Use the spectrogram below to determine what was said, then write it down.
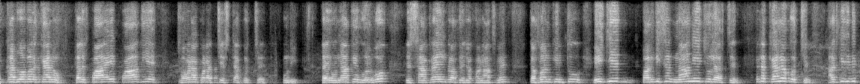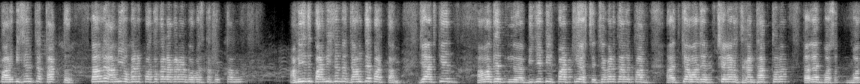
কাঠুয়া পালে কেন? তাহলে পায়ে পা দিয়ে ঝগড়া করার চেষ্টা করছে উনি। তাই ওনাকে বলব যে সাঁকরাইল ব্লকে যখন আসবেন, তখন কিন্তু এই যে পারমিশন না নিয়ে চলে আসছেন, এটা কেন করছেন? আজকে যদি পারমিশনটা থাকতো, তাহলে আমি ওখানে পতাকা লাগানোর ব্যবস্থা করতাম না। আমি যদি পারমিশনটা জানতে পারতাম যে আজকে আমাদের বিজেপির প্রার্থী আসছে সেখানে তাহলে আজকে আমাদের ছেলেরা সেখানে থাকতো না, তাহলে বস- ব-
